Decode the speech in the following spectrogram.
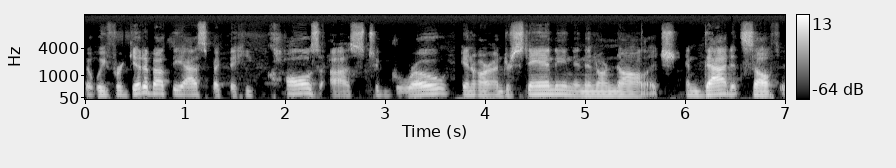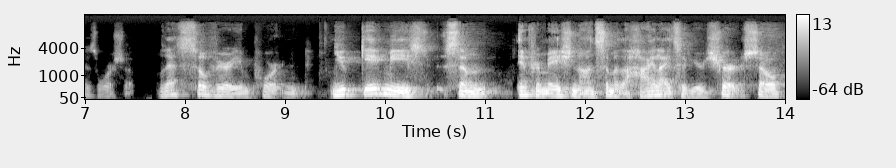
but we forget about the aspect that he calls us to grow in our understanding and in our knowledge. And that itself is worship. Well, that's so very important. You gave me some information on some of the highlights of your church. So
